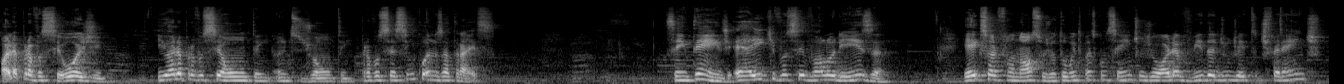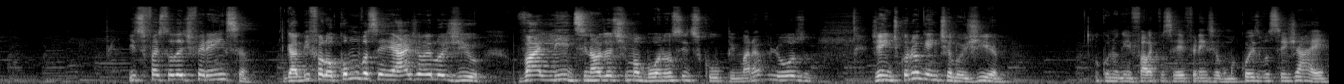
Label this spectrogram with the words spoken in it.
olha para você hoje e olha para você ontem, antes de ontem, para você há cinco anos atrás. Você entende? É aí que você valoriza. E aí que você olha e fala, nossa, hoje eu tô muito mais consciente, hoje eu olho a vida de um jeito diferente. Isso faz toda a diferença. Gabi falou: como você reage ao elogio? Valide, sinal de estima boa, não se desculpe. Maravilhoso. Gente, quando alguém te elogia, ou quando alguém fala que você é referência a alguma coisa, você já é.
